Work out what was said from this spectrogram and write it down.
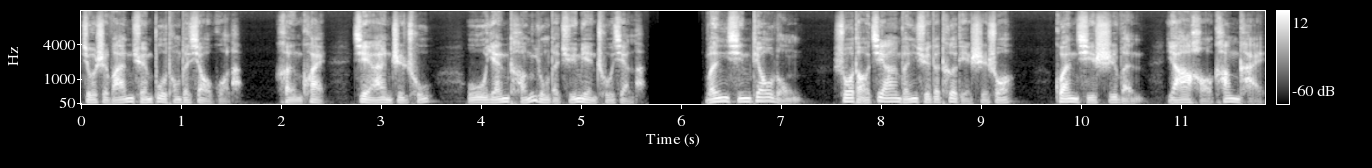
就是完全不同的效果了。很快。建安之初，五言腾涌的局面出现了。文心雕龙说到建安文学的特点是说：观其诗文，雅好慷慨，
